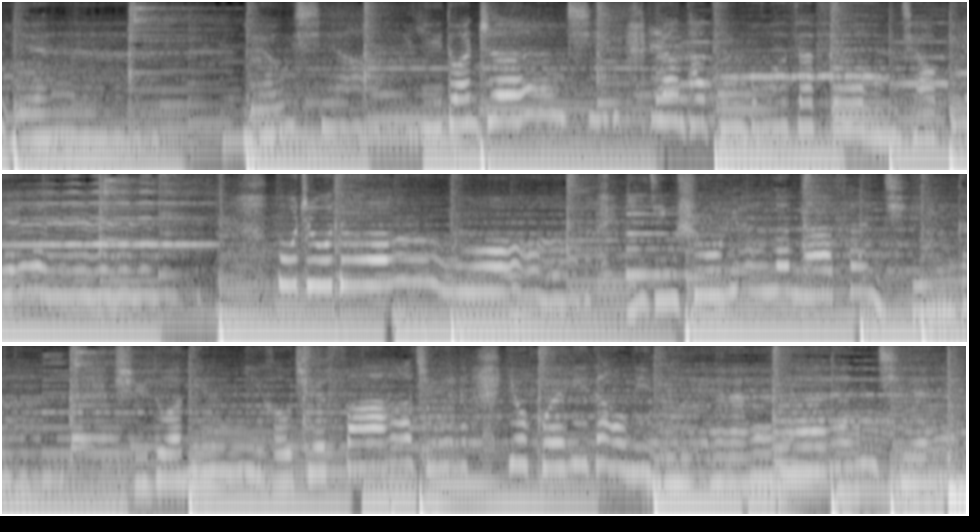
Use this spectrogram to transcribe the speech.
眼。一段真情让它停泊在枫桥边。无助的我已经疏远了那份情感许多年以后却发觉又回到你面前。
